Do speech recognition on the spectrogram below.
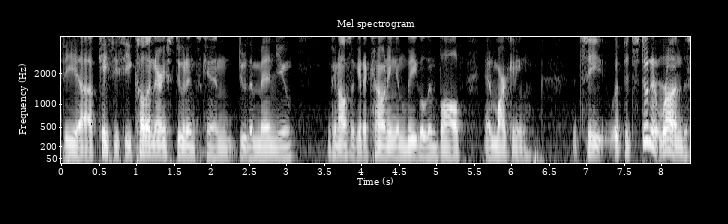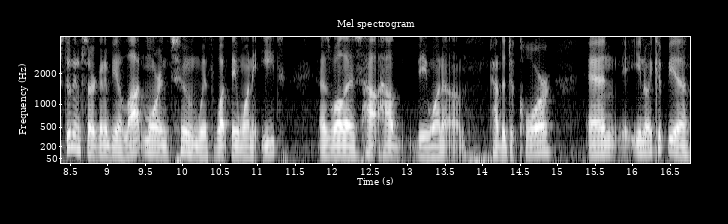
the uh, KCC culinary students can do the menu. You can also get accounting and legal involved and marketing. See, if it's student run, the students are going to be a lot more in tune with what they want to eat, as well as how, how they want to um, have the decor. And, you know, it could be a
